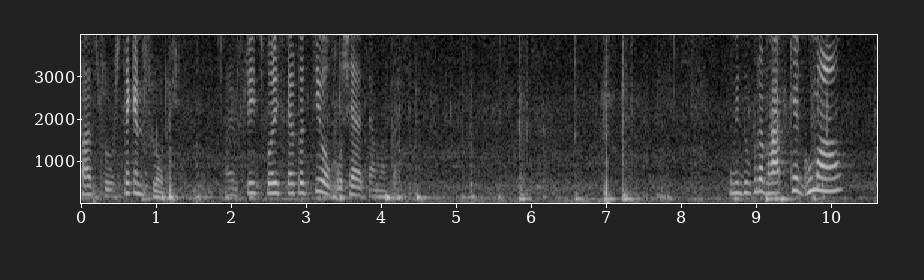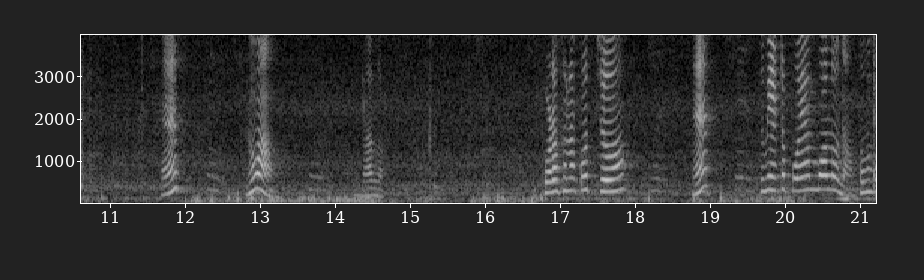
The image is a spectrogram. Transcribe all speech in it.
ফার্স্ট ফ্লোর সেকেন্ড ফ্লোরে আমি ফ্রিজ পরিষ্কার করছি, ও বসে আছে আমার কাছে। তুমি দুপুরে ভাত খেয়ে ঘুমাও। হ্যাঁ? ঘুমাও? ভালো। পড়াশোনা করছ? হ্যাঁ? তুমি একটা পোয়াম বলো না। তোমাকে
